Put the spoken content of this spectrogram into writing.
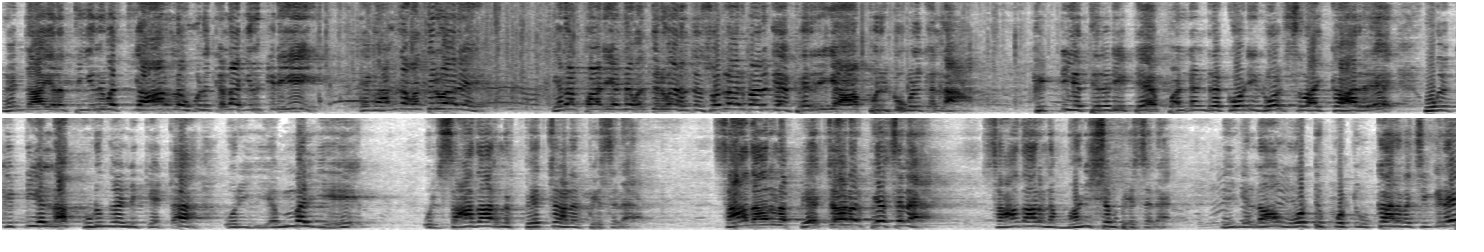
ரெண்டாயிரத்தி இருபத்தி ஆறுல உங்களுக்கெல்லாம் இருக்குடி. எங்க அண்ணன் வந்துருவாரு. எடப்பாடி அண்ணன் வந்துருவாரு. சொல்றாரு பாருங்க. பெரிய ஆப்பு இருக்கு உங்களுக்கெல்லாம். கிட்னியை திருடிட்டு பன்னெண்டரை கோடி ரோல்ஸ் ராய் காரு உங்க கிட்னி எல்லாம் கொடுங்கன்னு கேட்டா ஒரு எம்எல்ஏ ஒரு சாதாரண பேச்சாளர் பேசல. சாதாரண பேச்சாளர் பேசல. சாதாரண மனுஷன் பேசல. நீங்க எல்லாம் ஓட்டு போட்டு உட்கார வச்சீங்களே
